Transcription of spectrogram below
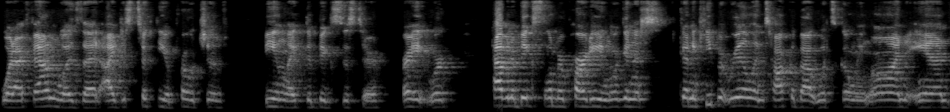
what I found was that I just took the approach of being like the big sister, right? We're having a big slumber party and we're gonna gonna keep it real and talk about what's going on. And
